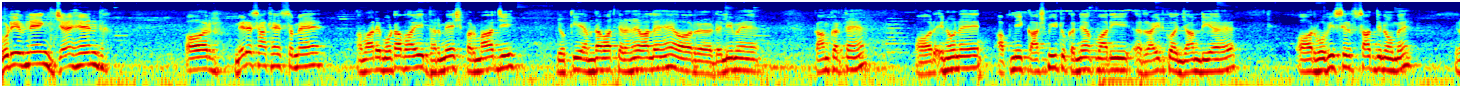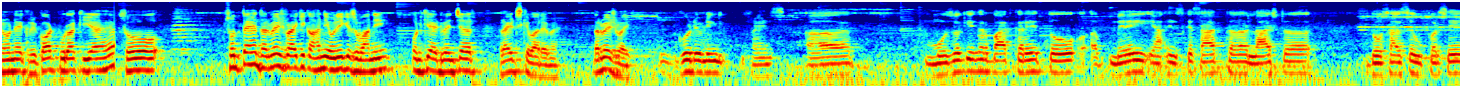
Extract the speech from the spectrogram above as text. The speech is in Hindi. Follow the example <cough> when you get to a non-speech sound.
गुड इवनिंग जय हिंद और मेरे साथ हैं इस समय हमारे मोटा भाई धर्मेश परमार जी, जो कि अहमदाबाद के रहने वाले हैं और दिल्ली में काम करते हैं। और इन्होंने अपनी काश्मीर टू कन्याकुमारी राइड को अंजाम दिया है। और वो भी सिर्फ़ सात दिनों में इन्होंने एक रिकॉर्ड पूरा किया है। सो सुनते हैं धर्मेश भाई की कहानी, उन्हीं की ज़ुबानी, उनके एडवेंचर राइड्स के बारे में। धर्मेश भाई। गुड इवनिंग फ्रेंड्स मोज़ो की अगर बात करें तो अब मेरे यहाँ इसके साथ लास्ट दो साल से ऊपर से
